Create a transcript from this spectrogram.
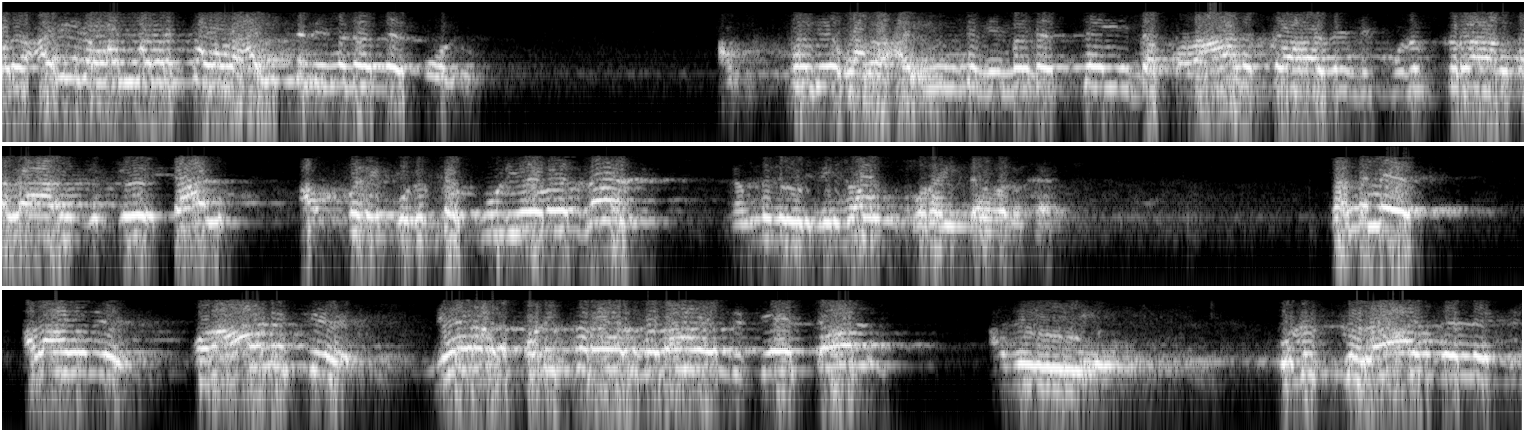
ஒரு ஐந்து ஒன்பதுக்கு ஒரு ஐந்து நிமிடங்கள் போதும். அப்படி ஒரு ஐந்து நிமிடத்தை இந்த பிராணுக்காக கொடுக்கிறார்களா என்று கேட்டால் அப்படி கொடுக்கக்கூடியவர்கள் நம்மளே மிகவும் குறைந்தவர்கள். நம்மளே அதாவது ஒரு ஆணுக்கு நேரம் கொடுக்கிறார்களா என்று கேட்டால் அதை கொடுக்கிறார்கள் என்று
